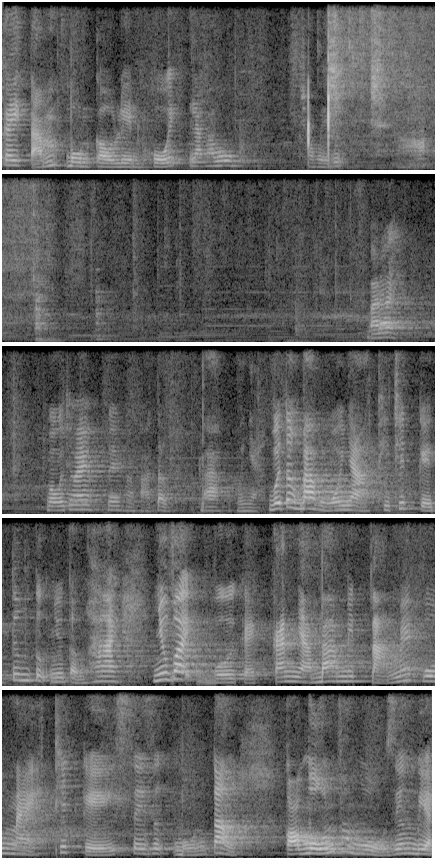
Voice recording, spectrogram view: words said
cây tắm, bồn cầu liền khối lavabo cho quý vị. Đó. Và đây, mời quý theo em lên khám phá tầng 3 của ngôi nhà. Với tầng 3 của ngôi nhà thì thiết kế tương tự như tầng 2 như vậy, với cái căn nhà 38m2 này, thiết kế xây dựng 4 tầng. Có 4 phòng ngủ riêng biệt.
